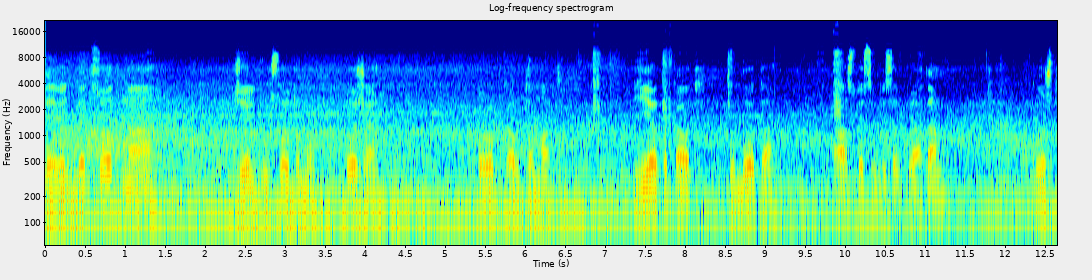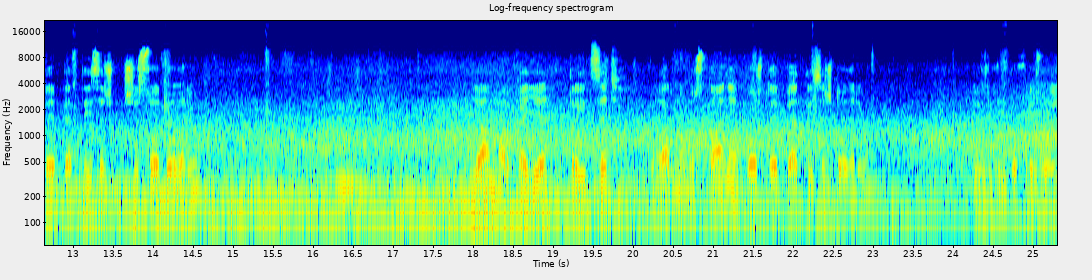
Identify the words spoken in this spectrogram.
9500 на GL 200 теж коробка автомат. Є отака от Кубота А175. Коштує 5600 доларів. Янмарка є 30 в гарному стані, коштує 5000 доларів із ґрунтофрезою.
